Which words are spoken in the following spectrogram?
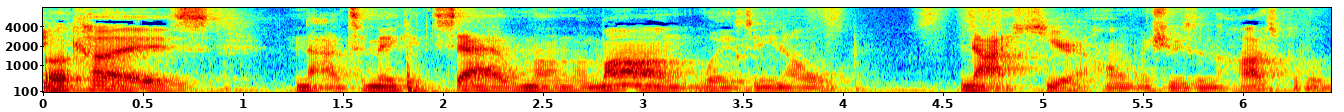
Uh, Because, not to make it sad, my, my mom was, you know, not here at home when she was in the hospital.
